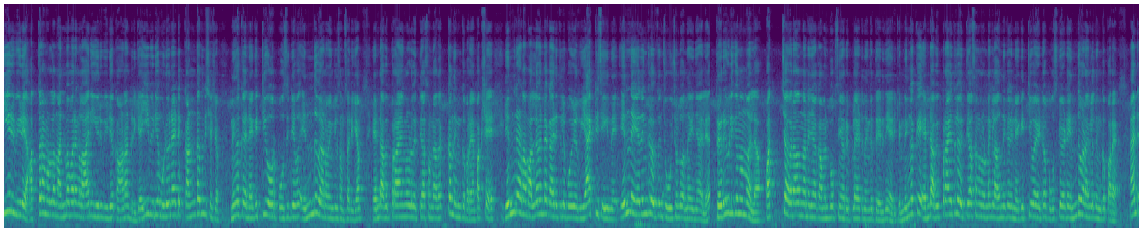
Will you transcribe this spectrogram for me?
ഈ ഒരു വീഡിയോ അത്തരമുള്ള നന്മമരങ്ങൾ ആരും ഈ ഒരു വീഡിയോ കാണാണ്ടിരിക്കുക. ഈ വീഡിയോ മുഴുവനായിട്ട് കണ്ടതിന് ശേഷം നിങ്ങൾക്ക് നെഗറ്റീവ് ഓർ പോസിറ്റീവ് എന്ത് വേണമെങ്കിലും സംസാരിക്കാം. എന്റെ അഭിപ്രായങ്ങളോട് വ്യത്യാസമുണ്ട് അതൊക്കെ നിങ്ങൾക്ക് പറയാം. പക്ഷേ എന്തിനാണ് വല്ലവന്റെ കാര്യത്തിൽ പോയി റിയാക്ട് ചെയ്യുന്നത് എന്ന് ഏതെങ്കിലും ഒരുത്തും ചോദിച്ചുകൊണ്ട് വന്നു കഴിഞ്ഞാൽ തെറി വിളിക്കുന്നൊന്നുമല്ല. പച്ച വരാതെന്ന് തന്നെ ഞാൻ കമന്റ് ബോക്സ് ഞാൻ റിപ്ലൈ ആയിട്ട് നിങ്ങൾക്ക് തരുന്നതായിരിക്കും. നിങ്ങൾക്ക് എന്റെ അഭിപ്രായത്തിൽ വ്യത്യാസങ്ങളുണ്ടെങ്കിൽ അത് നിങ്ങൾക്ക് നെഗറ്റീവായിട്ടോ പോസിറ്റീവായിട്ടോ എന്ത് വേണമെങ്കിലും നിങ്ങൾക്ക് പറയാം. ആൻഡ്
